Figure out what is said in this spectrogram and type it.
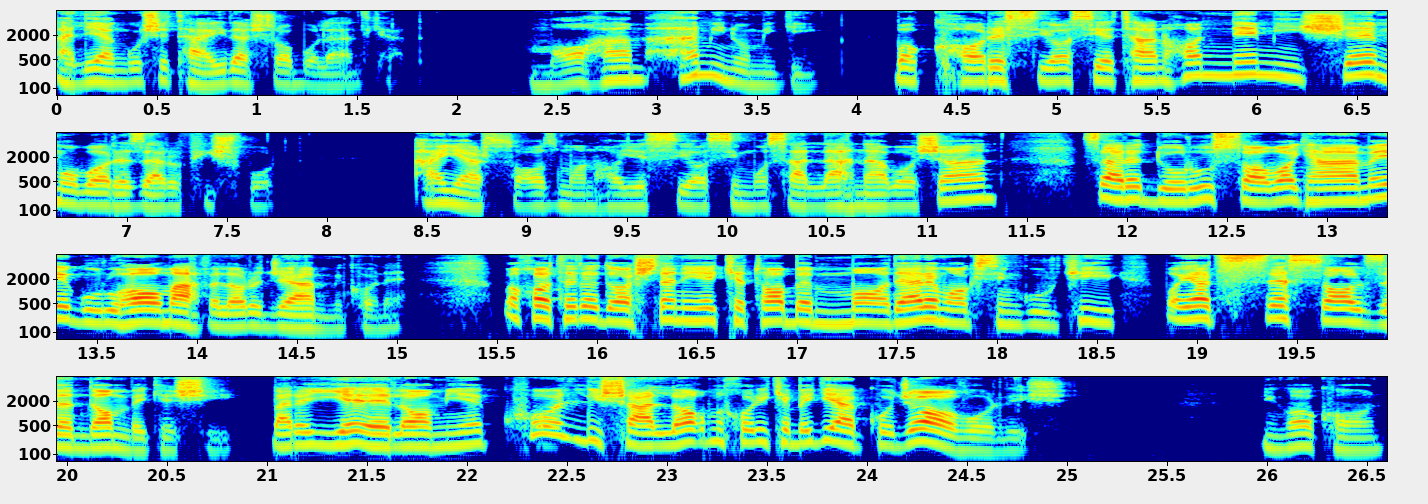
علی انگوش تاییدش را بلند کرد. ما هم همینو میگیم. با کار سیاسی تنها نمیشه مبارزه رو پیش برد. اگر سازمان های سیاسی مسلح نباشند سر دو روز ساواک همه گروه ها و محفل ها رو جمع می‌کنه. به خاطر داشتن یک کتاب مادر ماکسیم گورکی باید سه سال زندان بکشی. برای یه اعلامیه کلی شلاق می‌خوری که بگی از کجا آوردیش. نگاه کن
